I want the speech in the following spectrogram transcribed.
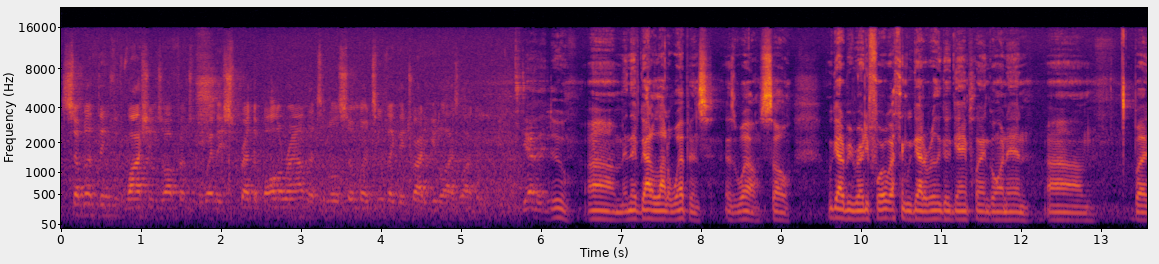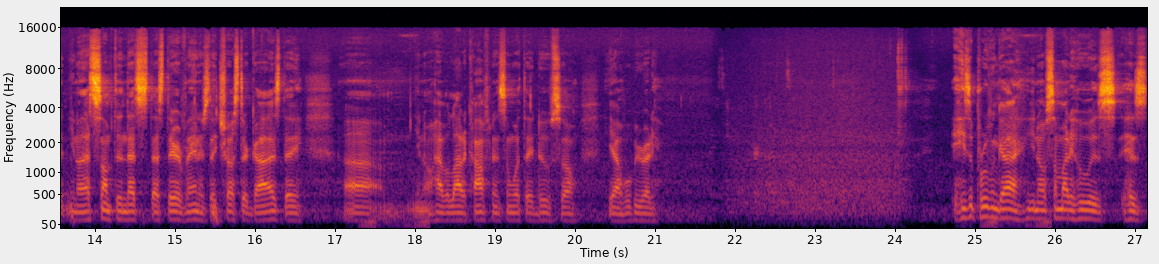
some of the things with Washington's offense, the way they spread the ball around? That's a little similar. It seems like they try to utilize a lot of. Yeah, they do. Um, and they've got a lot of weapons as well. So we got to be ready for it. I think we got a really good game plan going in. Um, but you know that's something that's that's their advantage. They trust their guys. They um, you know have a lot of confidence in what they do. So yeah, we'll be ready. He's a proven guy. You know, somebody who is has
